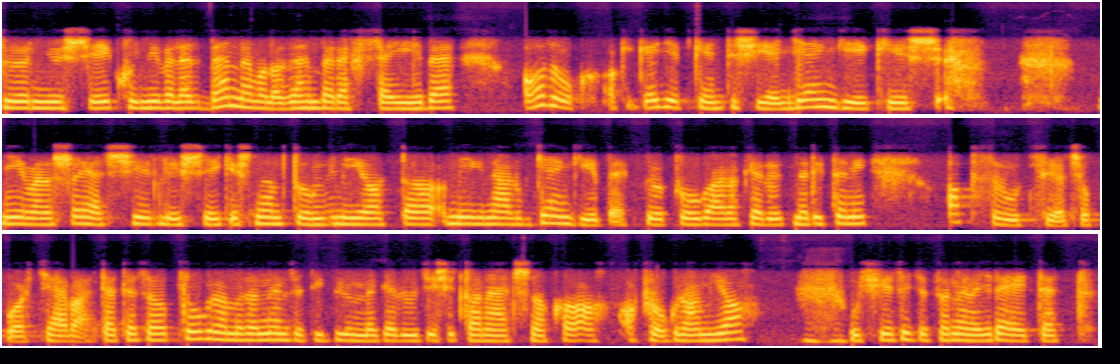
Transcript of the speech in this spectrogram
szörnyűség, hogy mivel ez benne van az emberek fejébe, azok, akik egyébként is ilyen gyengék és nyilván a saját sérüléseik, és nem tudom mi miatt a még náluk gyengébbekből próbálnak erőt meríteni, abszolút célcsoportjává. Tehát ez a program, ez a Nemzeti Bűnmegelőzési Tanácsnak a, a programja, uh-huh. úgyhogy ez egyáltalán nem egy rejtett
